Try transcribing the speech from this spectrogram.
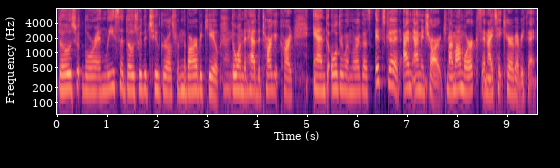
those were Laura and Lisa, those were the two girls from the barbecue, Right. the one that had the Target card. And the older one, Laura, goes, It's good. I'm, I'm in charge. My mom works and I take care of everything.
